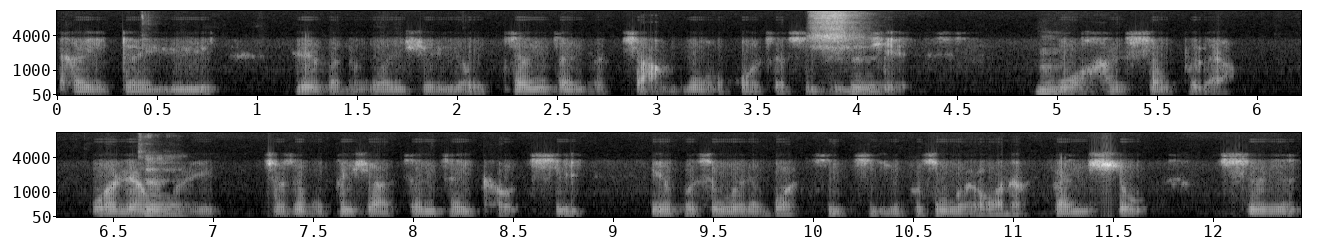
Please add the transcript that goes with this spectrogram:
可以对于日本的文学有真正的掌握或者是理解。嗯、我很受不了，我认为就是我必须要争这一口气，又不是为了我自己，也不是为了我的分数。是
